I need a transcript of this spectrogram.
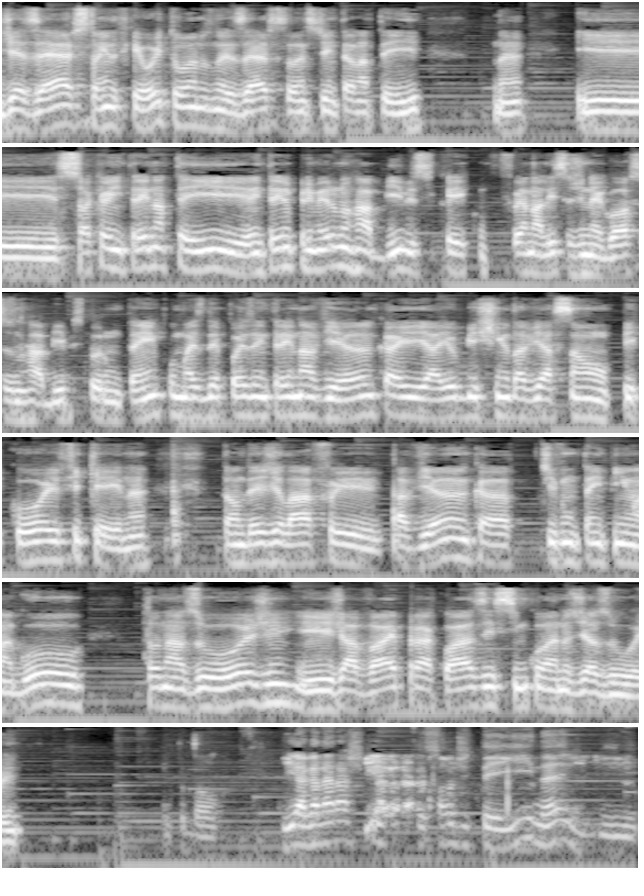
de exército ainda, fiquei oito anos no exército antes de entrar na TI, né? E só que eu entrei na TI, entrei no primeiro no Habibs, fiquei, fui analista de negócios no Habibs por um tempo, mas depois entrei na Avianca e aí o bichinho da aviação picou e fiquei, né? Então desde lá fui Avianca, tive um tempinho na Gol, tô na Azul hoje e já vai para quase cinco anos de Azul aí. Muito bom. E a galera acha que o pessoal de TI, né, e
